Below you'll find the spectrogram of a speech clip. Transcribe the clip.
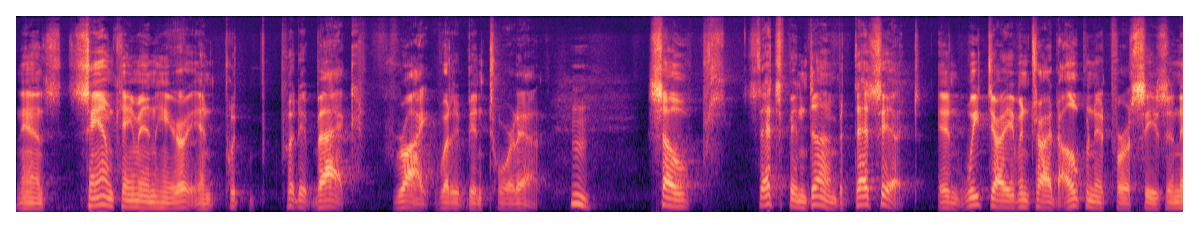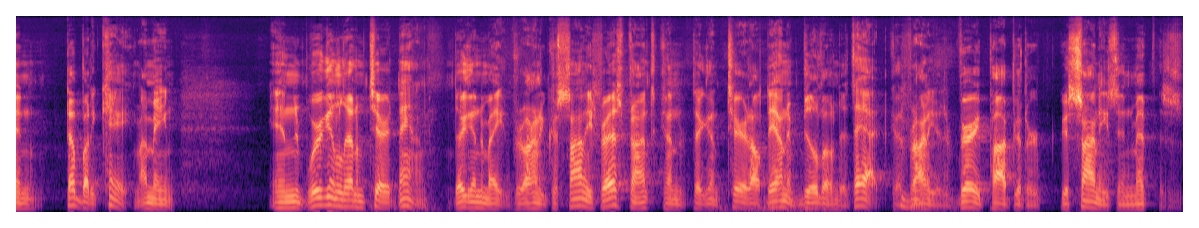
Now, Sam came in here and put, put it back right, what had been torn out. So that's been done, but that's it. And we even tried to open it for a season, and nobody came. I mean, and we're going to let them tear it down. They're going to make Ronnie Grisanti's restaurant. They're going to tear it all down and build onto that because mm-hmm. Ronnie is a very popular. Grisanti's in Memphis,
